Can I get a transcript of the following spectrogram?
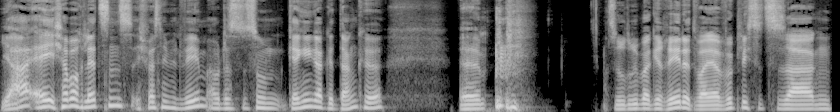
Ja, ey, ich habe auch letztens, ich weiß nicht mit wem, aber das ist so ein gängiger Gedanke, ähm, so drüber geredet, weil ja wirklich sozusagen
